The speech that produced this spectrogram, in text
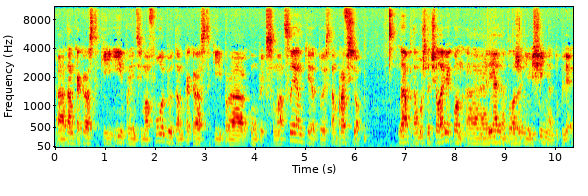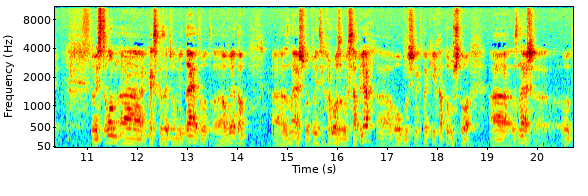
там как раз таки и про интимофобию, там как раз таки и про комплекс самооценки, то есть там про все, да, потому что человек, он реальное положение вещей не отдупляет, то есть он, как сказать, он витает вот в этом, знаешь, вот в этих розовых соплях облачных таких, о том, что, знаешь, вот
